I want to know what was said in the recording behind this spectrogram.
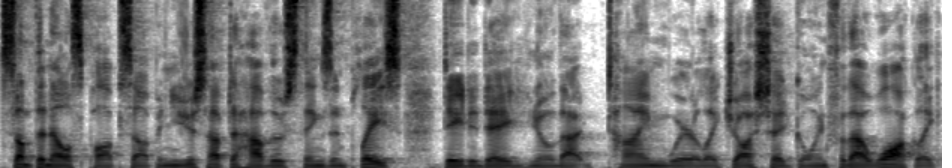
something else pops up and you just have to have those things in place day to day you know that time where like josh said going for that walk like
